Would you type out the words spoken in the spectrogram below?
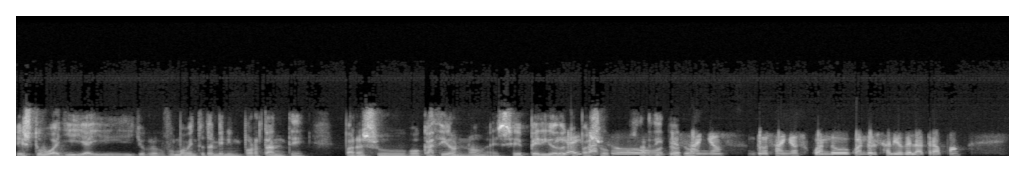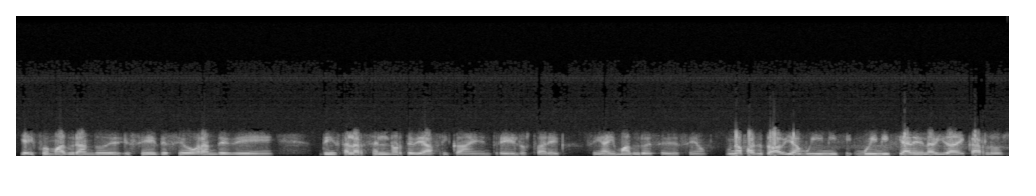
estuvo allí y ahí yo creo que fue un momento también importante para su vocación, ¿no? Ese periodo Sí, que pasó jardinero. dos años, dos años cuando, cuando él salió de la trapa y ahí fue madurando ese deseo grande de, de instalarse en el norte de África entre los Tuareg. Sí, ahí maduró ese deseo. Una fase todavía muy, inici- muy inicial en la vida de Carlos,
